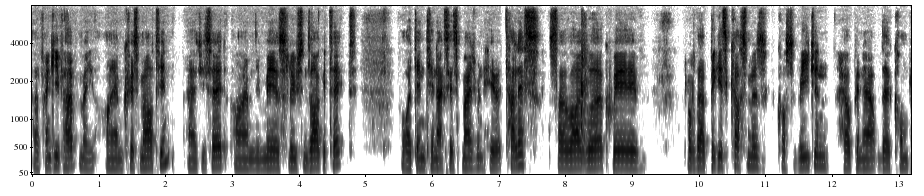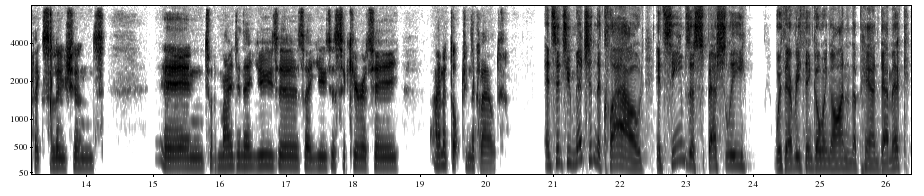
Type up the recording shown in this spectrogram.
Uh, thank you for having me. I am Chris Martin. As you said, I'm the EMEA Solutions Architect for Identity and Access Management here at Thales. So, I work with a lot of our biggest customers across the region, helping out with their complex solutions in sort of managing their users, their user security, and adopting the cloud. And since you mentioned the cloud, it seems especially with everything going on in the pandemic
